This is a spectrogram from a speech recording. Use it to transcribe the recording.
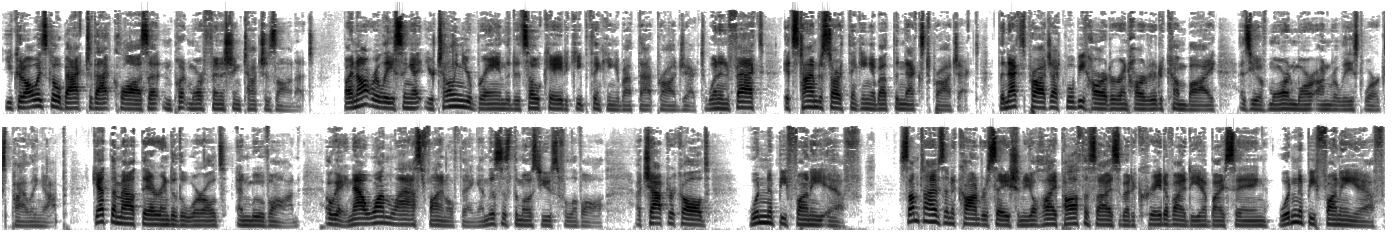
You could always go back to that closet and put more finishing touches on it. By not releasing it, you're telling your brain that it's okay to keep thinking about that project, when in fact, it's time to start thinking about the next project. The next project will be harder and harder to come by as you have more and more unreleased works piling up. Get them out there into the world and move on. Okay, now one last final thing, and this is the most useful of all a chapter called Wouldn't It Be Funny If? Sometimes in a conversation, you'll hypothesize about a creative idea by saying, Wouldn't it be funny if,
